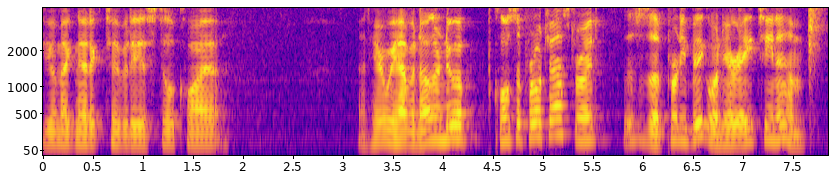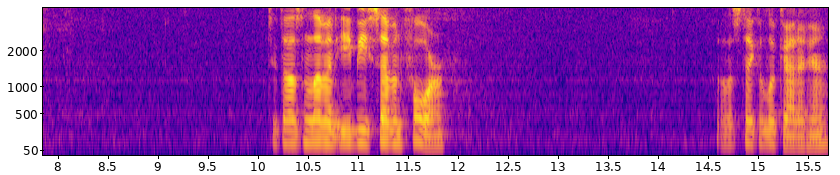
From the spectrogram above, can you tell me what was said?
Geomagnetic activity is still quiet. And here we have another new close approach asteroid. This is a pretty big one here, 18M. 2011 EB74. So let's take a look at it here.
